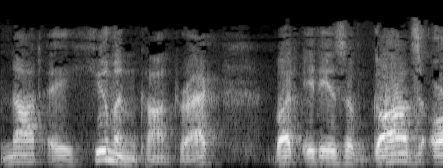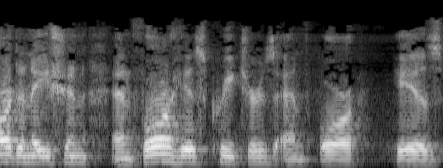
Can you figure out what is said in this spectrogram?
not a human contract, but it is of God's ordination and for His creatures and for His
